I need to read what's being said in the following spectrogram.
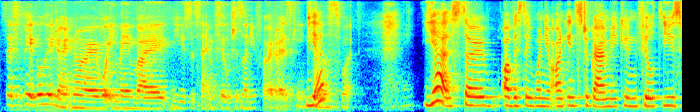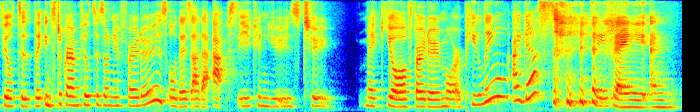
So for people who don't know what you mean by use the same filters on your photos, can you tell Yeah. us what? Yeah, so obviously when you're on Instagram, you can fil- use filters, the Instagram filters on your photos, or there's other apps that you can use to make your photo more appealing, I guess. So you're saying you and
